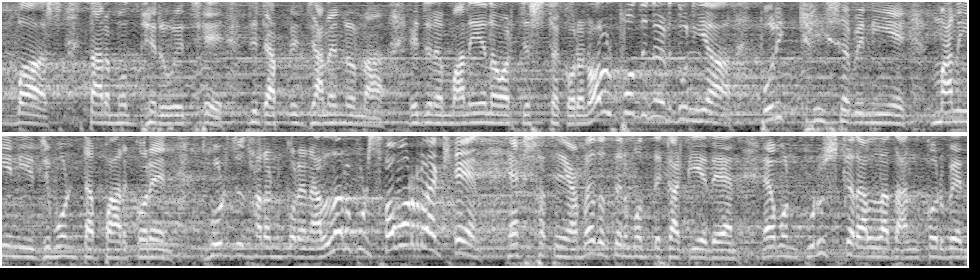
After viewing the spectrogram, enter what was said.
অভ্যাস তার মধ্যে রয়েছে, যেটা আপনি জানেনও না। এজন্য মানিয়ে নেওয়ার চেষ্টা করেন। অল্প দিনের দুনিয়া পরীক্ষা হিসাবে নিয়ে, মানিয়ে নিয়ে জীবনটা পার করেন, ধৈর্য ধারণ করেন, আল্লাহর উপর সবর রাখেন, একসাথে আবাদতের মধ্যে কাটিয়ে দেন, এমন পুরস্কার আল্লাহ দান করবেন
